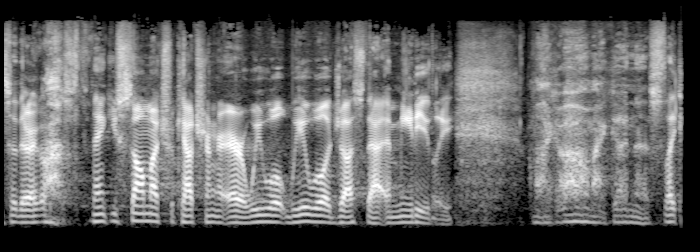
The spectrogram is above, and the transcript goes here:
so they're like, oh, thank you so much for capturing our error. We will, we will adjust that immediately. I'm like, oh my goodness. Like,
